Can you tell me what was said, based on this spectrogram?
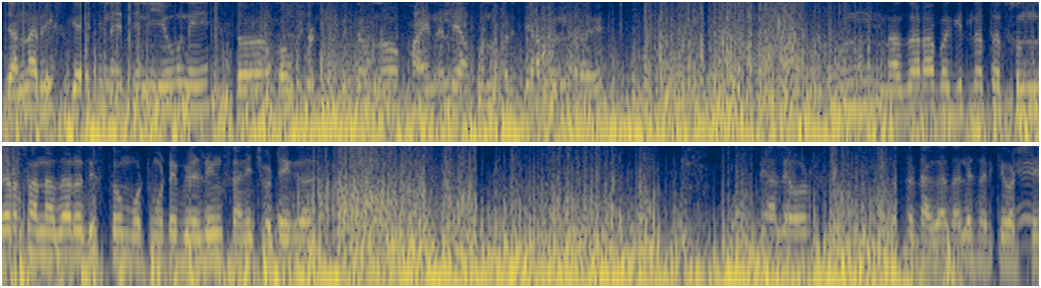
ज्यांना रिक्स घ्यायची नाही त्यांनी येऊ नये. तर बघू शकतो मित्रांनो फायनली आपण वरती आलेलो आहे. इथून नजारा बघितला तर सुंदर असा नजारा दिसतो. मोठमोठे बिल्डिंग्स आणि छोटे घर. वरती आल्यावर कसं ढगात आल्यासारखे वाटते.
